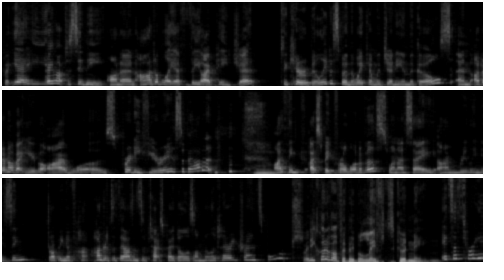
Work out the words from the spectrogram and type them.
But yeah, he came up to Sydney on an RAAF VIP jet to Kirribilli to spend the weekend with Jenny and the girls. And I don't know about you, but I was pretty furious about it. Mm. I think I speak for a lot of us when I say I'm really missing dropping of hundreds of thousands of taxpayer dollars on military transport. I mean, he could have offered people lifts, couldn't he? Mm. It's a three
